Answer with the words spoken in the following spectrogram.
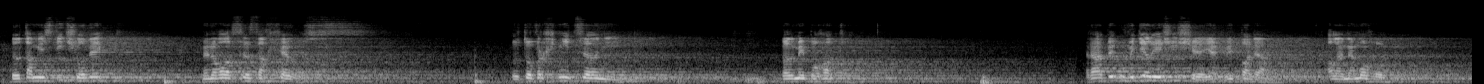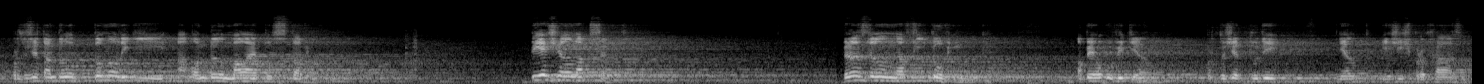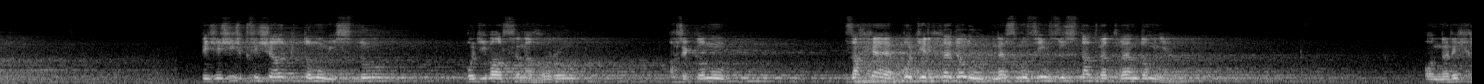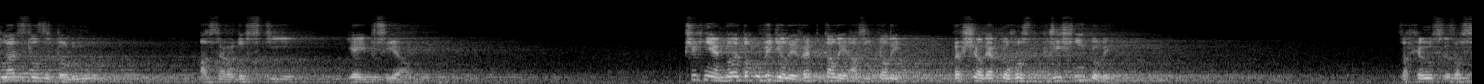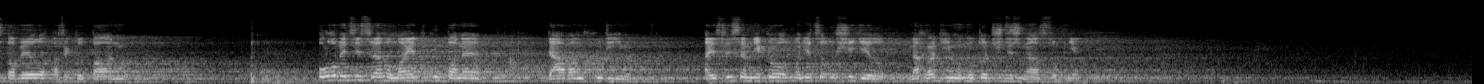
Byl tam jistý člověk, jmenoval se Zacheus. Byl to vrchní celník, velmi bohatý. Rád by uviděl Ježíše, jak vypadá, ale nemohl, protože tam bylo plno lidí a on byl malé postavy. Běžel napřed. Vylezl na fíkovník, aby ho uviděl, protože tudy měl Ježíš procházet. Když Ježíš přišel k tomu místu, podíval se nahoru a řekl mu, Zaché, pojď rychle dolů, dnes musím zůstat ve tvém domě. On rychle slz dolů a s radostí jej přijal. Všichni, jakmile to uviděli, reptali a říkali, vešel jako host k hříšníkovi. Zacheus se zastavil a řekl pánu, polovici svého majetku, pane, dávám chudým, a jestli jsem někoho o něco ošidil, nahradím mu to čtyřnásobně.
